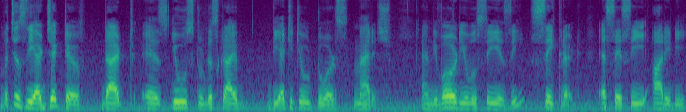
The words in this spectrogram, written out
which is the adjective that is used to describe the attitude towards marriage. And the word you will see is the sacred. S A C R E D.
